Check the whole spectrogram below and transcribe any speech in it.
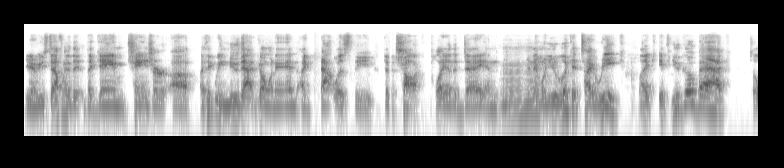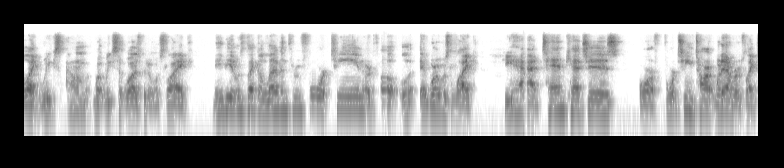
you know, he's definitely the, the game changer. Uh, I think we knew that going in. Like that was the the chalk play of the day. And Mhm. and then when you look at Tyreek, like if you go back to like weeks, I don't know what weeks it was, but it was like maybe it was like 11 through 14 or oh, it- where it was like he had 10 catches or 14 tar whatever. It was like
